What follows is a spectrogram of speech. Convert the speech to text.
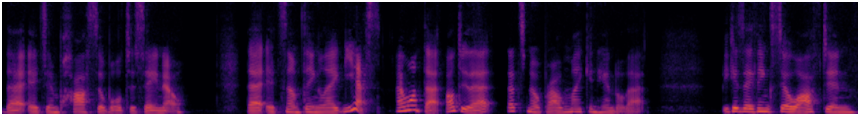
that it's impossible to say no. That it's something like, yes, I want that. I'll do that. That's no problem. I can handle that. Because I think so often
